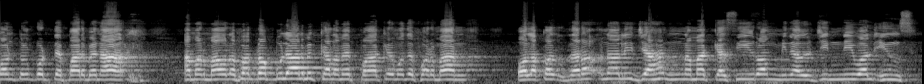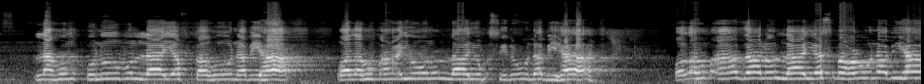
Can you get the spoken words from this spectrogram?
কন্ট্রোল করতে পারবে না, আমার মাওলাফাক রব্বুল আলমী কালামে পাকের মধ্যে ফরমান কাসীরাম মিনাল ইনস, লাহুম ولهم آذان لا يسمعون بها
